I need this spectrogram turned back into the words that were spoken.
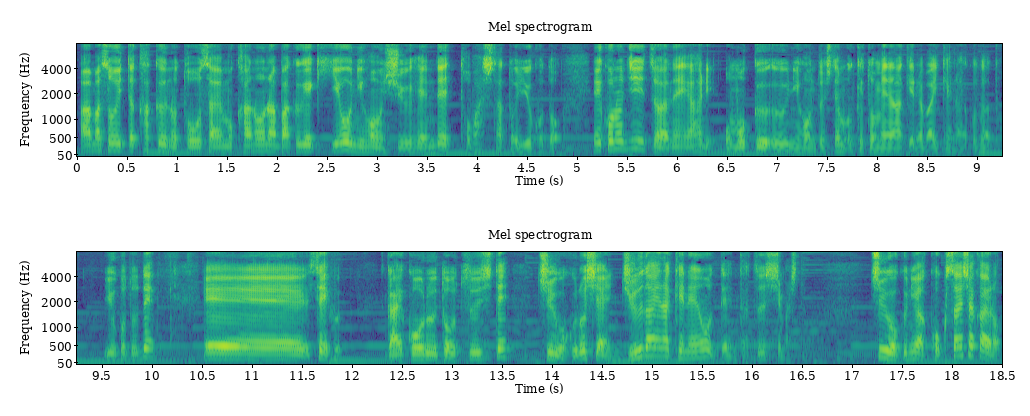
あまあそういった核の搭載も可能な爆撃機を日本周辺で飛ばしたということ。え、この事実はね、やはり重く日本としても受け止めなければいけないことだということで、えー、政府、外交ルートを通じて中国、ロシアに重大な懸念を伝達しました。中国には国際社会の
